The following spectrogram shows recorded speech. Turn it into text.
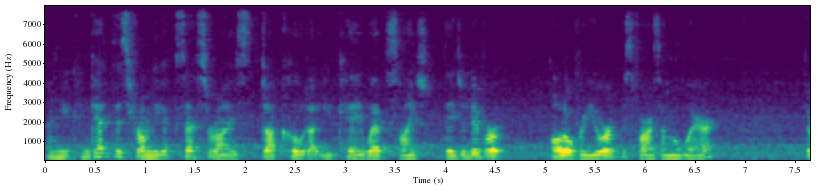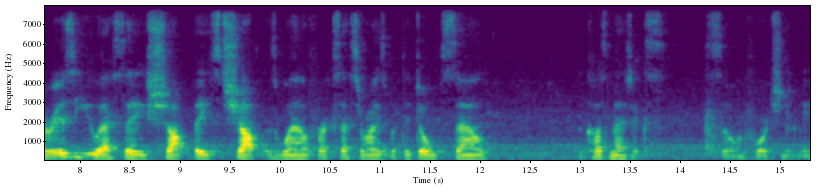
And you can get this from the accessorize.co.uk website. They deliver all over Europe as far as I'm aware. There is a USA shop based shop as well for Accessorize but they don't sell the cosmetics so unfortunately.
